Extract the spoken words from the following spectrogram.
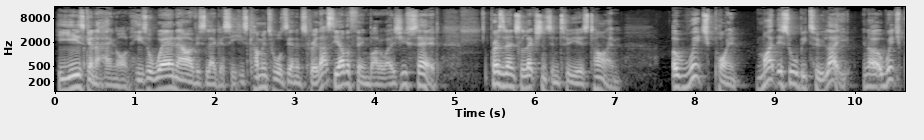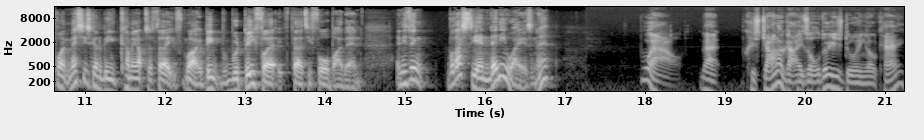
he is going to hang on. He's aware now of his legacy. He's coming towards the end of his career. That's the other thing, by the way, as you said, presidential elections in two years' time. At which point might this all be too late? You know, at which point Messi's going to be coming up to thirty. Well, be, would be for thirty-four by then, and you think, well, that's the end anyway, isn't it? Well, that Cristiano guy's older. He's doing okay.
